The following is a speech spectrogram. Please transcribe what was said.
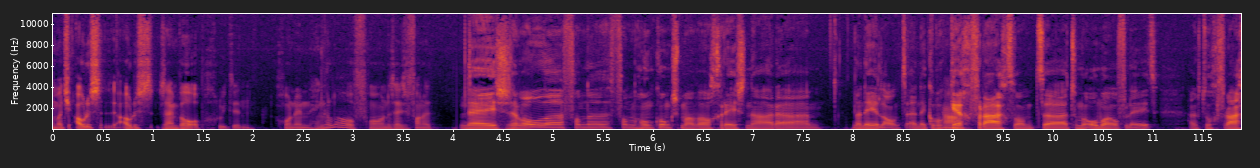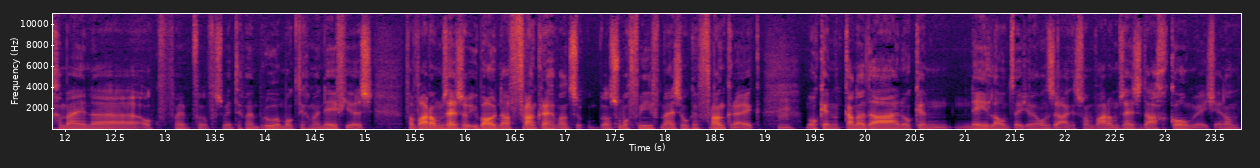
want je ouders, ouders zijn wel opgegroeid in, gewoon in Hengelo? Of gewoon zijn ze van het... Nee, ze zijn wel van, van Hongkongs, maar wel gereisd naar naar Nederland. En ik heb ook een keer gevraagd, want uh, toen mijn oma overleed, heb ik toch gevraagd aan mijn, uh, ook volgens mij tegen mijn broer, maar ook tegen mijn neefjes, van waarom zijn ze überhaupt naar Frankrijk? Want, want sommige familie van mij zijn ook in Frankrijk, hmm. maar ook in Canada en ook in Nederland, weet je, al zaken. Dus van waarom zijn ze daar gekomen, weet je? En dan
